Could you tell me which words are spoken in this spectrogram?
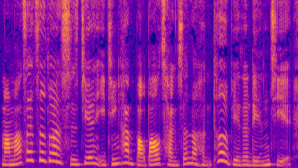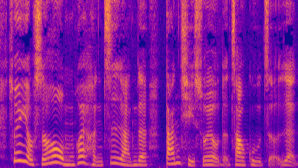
妈妈在这段时间已经和宝宝产生了很特别的连结，所以有时候我们会很自然的担起所有的照顾责任。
